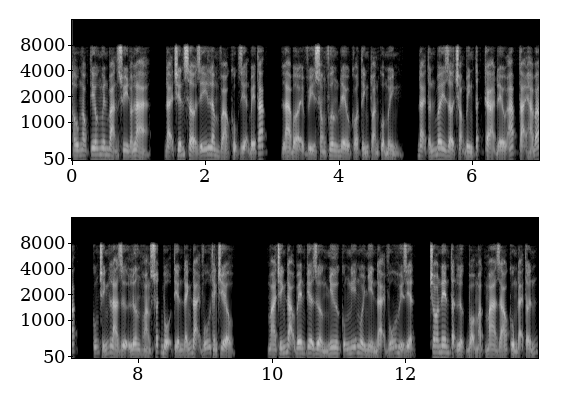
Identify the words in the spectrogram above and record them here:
hầu ngọc tiêu nguyên bản suy đoán là, đại chiến sở dĩ lâm vào cục diện bế tắc, là bởi vì song phương đều có tính toán của mình, đại tấn bây giờ trọng binh tất cả đều áp tại hà bắc cũng chính là dự lương hoàng xuất bộ tiến đánh đại vũ thánh triều. Mà chính đạo bên kia dường như cũng nghĩ ngồi nhìn đại vũ hủy diệt, cho nên tận lực bỏ mặc ma giáo cùng đại tấn,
